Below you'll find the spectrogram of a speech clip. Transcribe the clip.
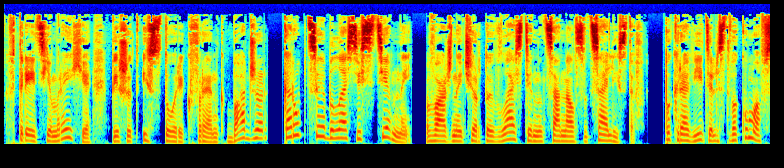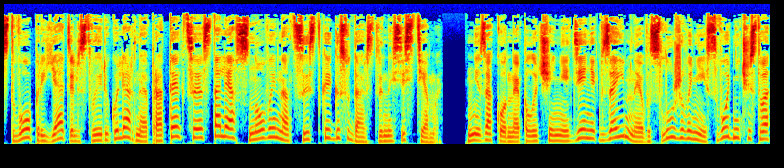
В Третьем Рейхе, пишет историк Фрэнк Баджер, коррупция была системной, важной чертой власти национал-социалистов. Покровительство, кумовство, приятельство и регулярная протекция стали основой нацистской государственной системы. Незаконное получение денег, взаимное выслуживание и сводничество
